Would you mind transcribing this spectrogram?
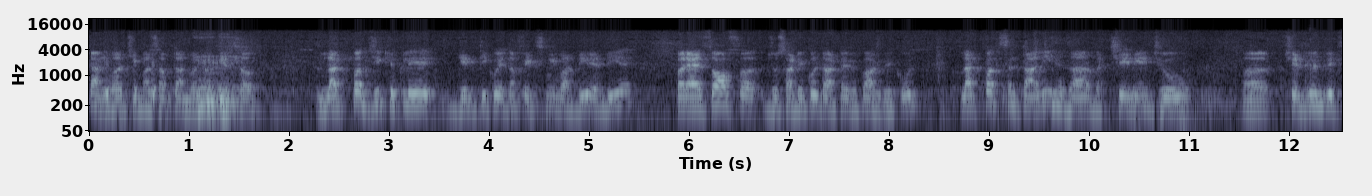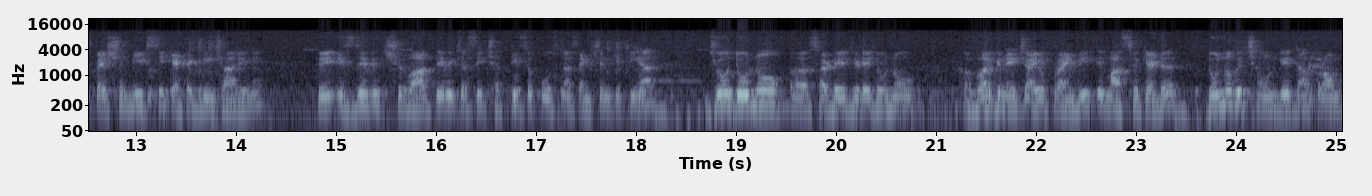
ਧੰਨਵਾਦ ਚੀਮਾ ਸਾਹਿਬ ਧੰਨਵਾਦ ਜੀ ਸਾਹਿਬ ਲਗਭਗ ਜੀ, ਕਿਉਂਕਿ ਗਿਣਤੀ ਕੋਈ ਇਦਾਂ ਫਿਕਸ ਨਹੀਂ ਵੱਧਦੀ ਰਹਿੰਦੀ ਹੈ, ਪਰ ਐਸ ਆਫ ਜੋ ਸਾਡੇ ਕੋਲ ਡਾਟਾ ਵਿਭਾਗ ਦੇ ਕੋਲ, ਲਗਭਗ 47000 ਬੱਚੇ ਨੇ ਜੋ ਚਿਲਡਰਨ ਵਿਦ ਸਪੈਸ਼ਲ ਨੀਡਸ ਦੀ ਕੈਟਾਗਰੀ ਚ ਆ ਰਹੇ ਨੇ ਤੇ ਇਸ ਦੇ ਵਿੱਚ, ਸ਼ੁਰੂਆਤ ਦੇ ਵਿੱਚ ਅਸੀਂ 3600 ਪੋਸਟਾਂ ਸੈਂਕਸ਼ਨ ਕੀਤੀਆਂ, ਜੋ ਦੋਨੋਂ ਸਾਡੇ ਜਿਹੜੇ ਦੋਨੋਂ ਵਰਗ ਨੇ, ਚਾਹੇ ਉਹ ਪ੍ਰਾਇਮਰੀ ਤੇ ਮਾਸਟਰ ਕੈਡਰ ਦੋਨੋਂ ਵਿੱਚ ਹੋਣਗੇ ਤਾਂ from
